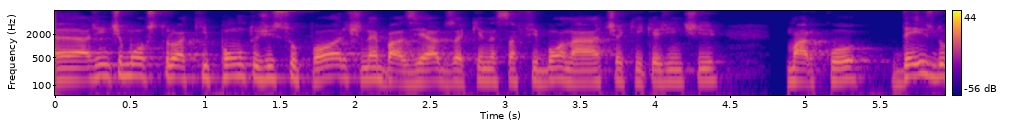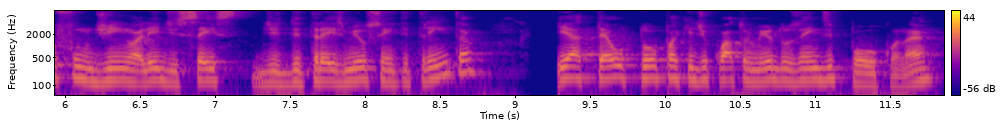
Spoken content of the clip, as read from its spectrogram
Uh, a gente mostrou aqui pontos de suporte, né, baseados aqui nessa Fibonacci aqui que a gente marcou desde o fundinho ali de, 6, de, de 3.130 e até o topo aqui de 4.200 e pouco, né?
